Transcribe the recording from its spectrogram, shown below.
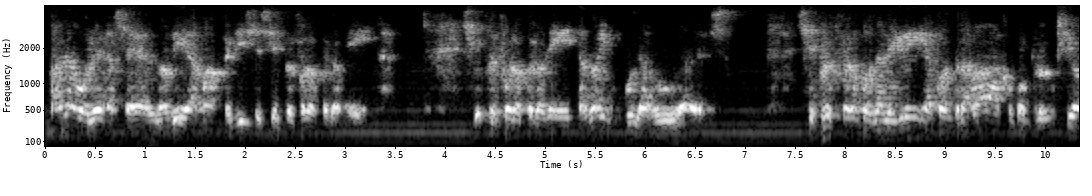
van a volver a ser, los días más felices siempre fueron peronistas. Siempre fueron peronistas, no hay ninguna duda de eso. Siempre fueron con alegría, con trabajo, con producción.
